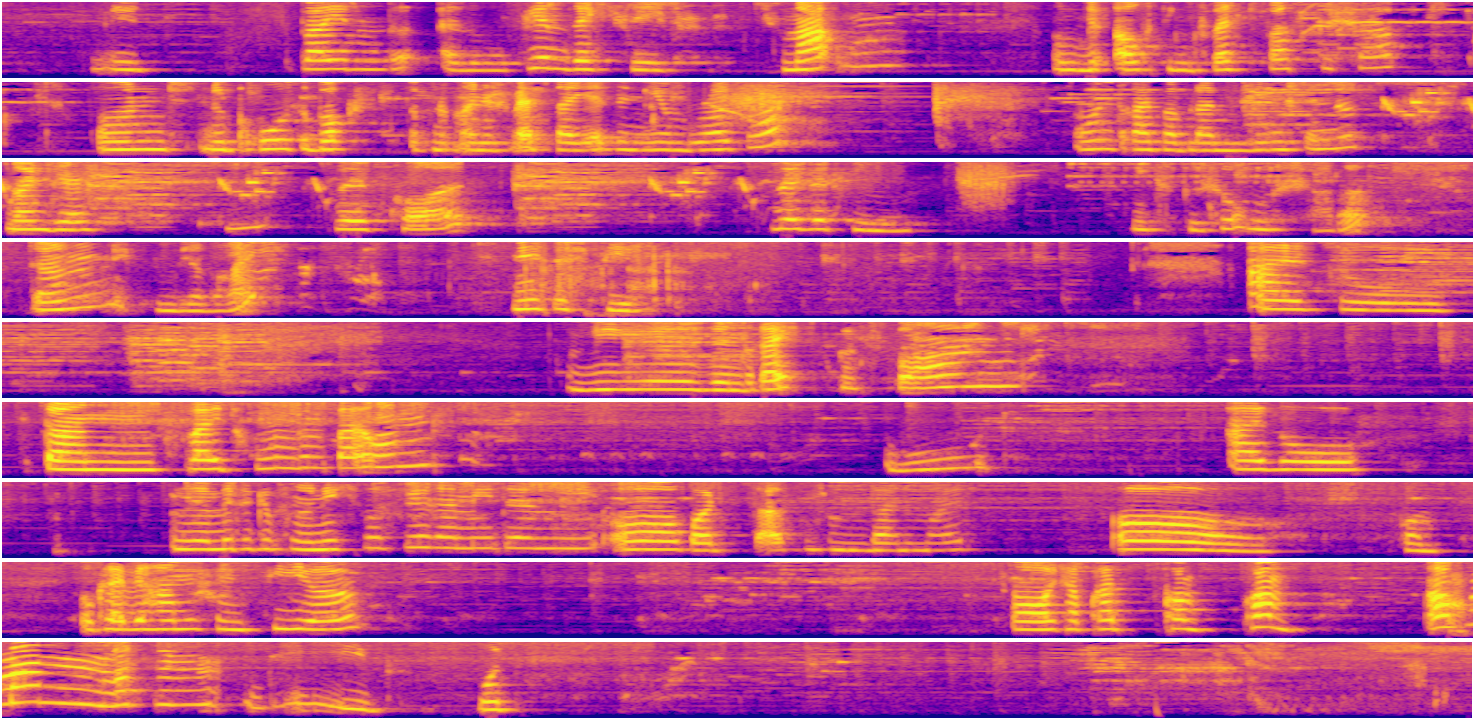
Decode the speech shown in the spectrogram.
also 64 Marken und auch den Quest fast geschafft. Und eine große Box öffnet meine Schwester jetzt in ihrem Pass. Und drei verbleibende Gegenstände. 9 Jesse, 12 Calls, 12 Eximo. Nichts geschoben, schade. Dann, ich bin wieder bereit. Nächstes Spiel. Also, wir sind rechts gespawnt. Dann zwei Truhen sind bei uns. Gut. Also, in der Mitte gibt es noch nicht so viel Demi Demi. Oh Gott, da ist schon ein Dynamite. Oh, komm. Okay, wir haben schon vier. Oh, ich hab grad. Komm, komm. Ach Mann, was für ein Dieb. What?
